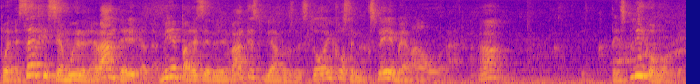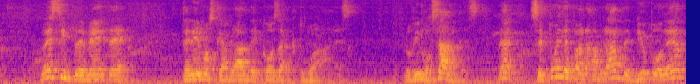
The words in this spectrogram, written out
Puede ser que sea muy relevante. A mí me parece relevante estudiar los estoicos de Max Weber ahora. Te explico por qué. No es simplemente tenemos que hablar de cosas actuales. Lo vimos antes. ¿eh? Se puede hablar de biopoder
